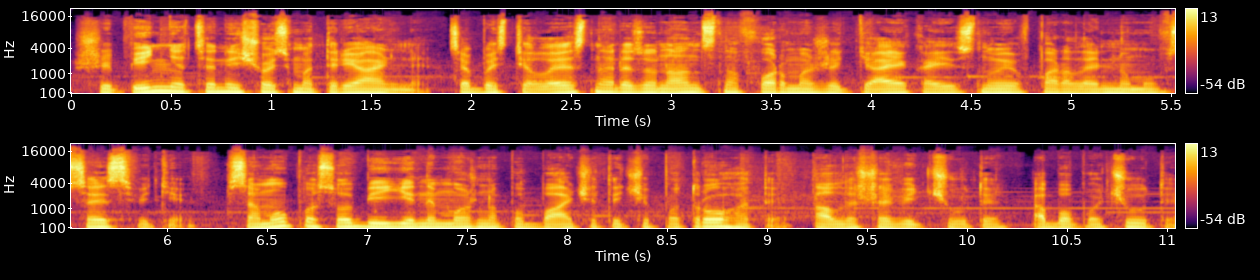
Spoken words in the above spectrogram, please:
Шипіння це не щось матеріальне, це безтілесна резонансна форма життя, яка існує в паралельному всесвіті. Саму по собі її не можна побачити чи потрогати, а лише відчути або почути.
